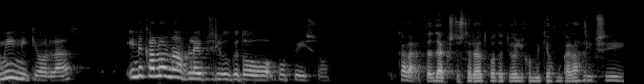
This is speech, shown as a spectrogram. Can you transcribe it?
μείνει κιόλας, είναι καλό να βλέπεις λίγο και το από πίσω. Καλά, εντάξει, το στερεότυπο ότι όλοι οι κομικοί έχουν κατάθλιψη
